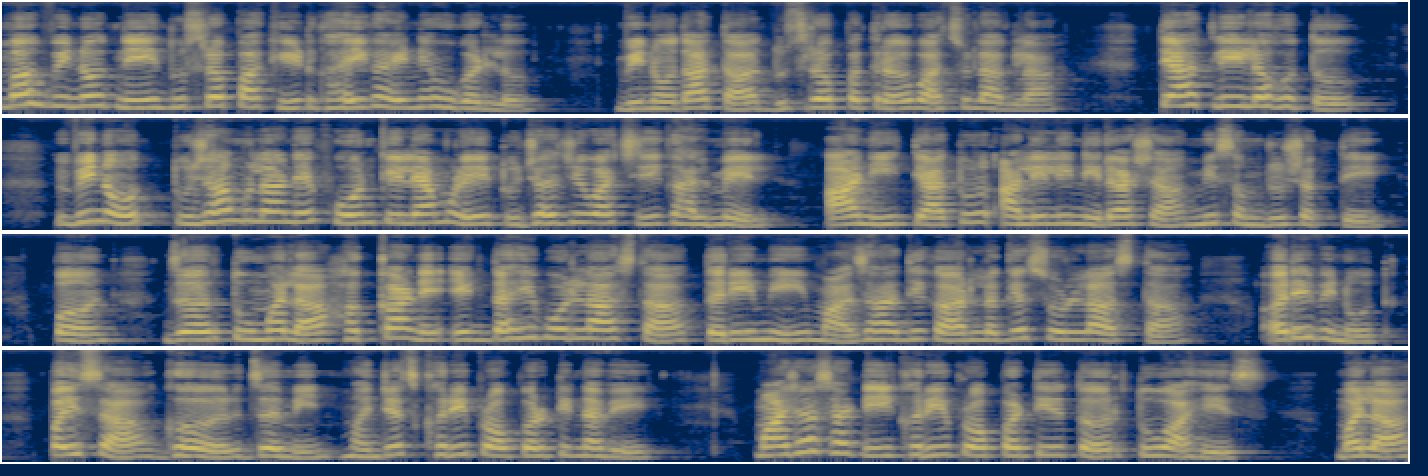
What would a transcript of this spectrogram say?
मग विनोदने दुसरं पाकिट घाईघाईने उघडलं. विनोद आता दुसरं पत्र वाचू लागला. त्यात लिहिलं होतं विनोद तुझ्या मुलाने फोन केल्यामुळे तुझ्या जीवाची घालमेल आणि त्यातून आलेली निराशा मी समजू शकते. पण जर तू मला हक्काने एकदाही बोलला असता तरी मी माझा अधिकार लगेच सोडला असता. अरे विनोद पैसा घर जमीन म्हणजेच खरी प्रॉपर्टी नव्हे. माझ्यासाठी खरी प्रॉपर्टी तर तू आहेस. मला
